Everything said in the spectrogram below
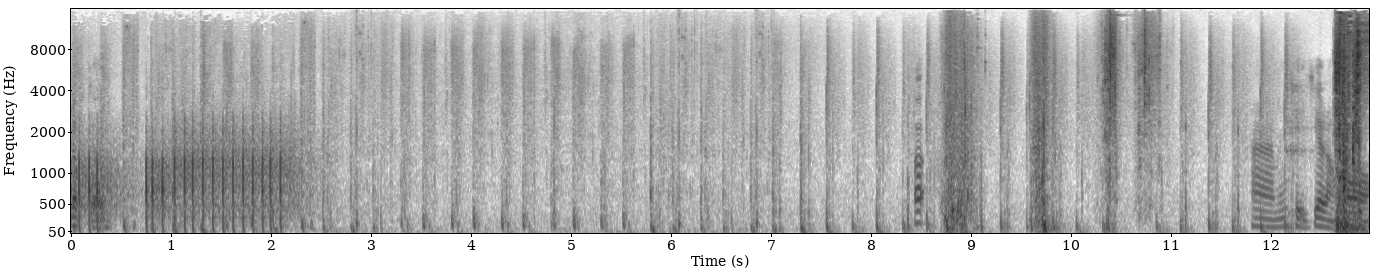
cho ạ rồi à À, mấy chị chia bằng kho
